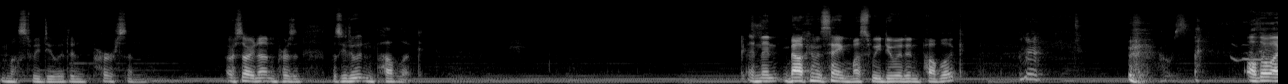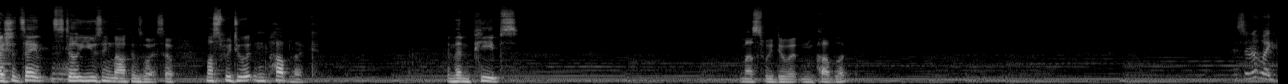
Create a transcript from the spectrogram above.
Must we do it in person? Or sorry, not in person. Must we do it in public? And then Malcolm is saying, "Must we do it in public?" Although I should say, still using Malcolm's voice. So, must we do it in public? And then Peeps, must we do it in public? Sort of like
